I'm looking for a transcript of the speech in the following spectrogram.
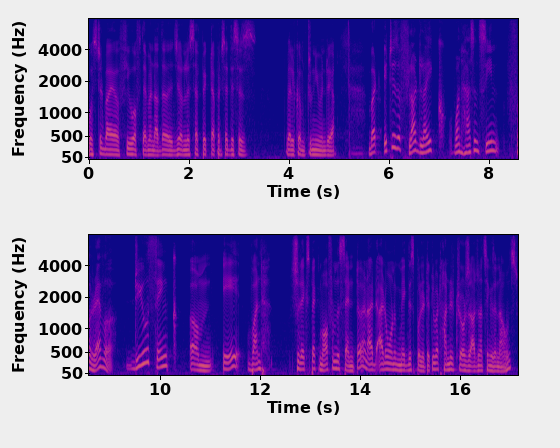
posted by a few of them, and other journalists have picked up and said this is welcome to New India. But it is a flood like one hasn't seen forever. Do you think, um, A, one should expect more from the center? And I, I don't want to make this political, but 100 crores Rajnath Singh is announced.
